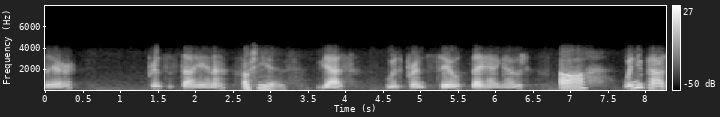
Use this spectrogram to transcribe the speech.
there. Princess Diana. Oh, she is. Yes. With Prince too. They hang out. Ah. When you pass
